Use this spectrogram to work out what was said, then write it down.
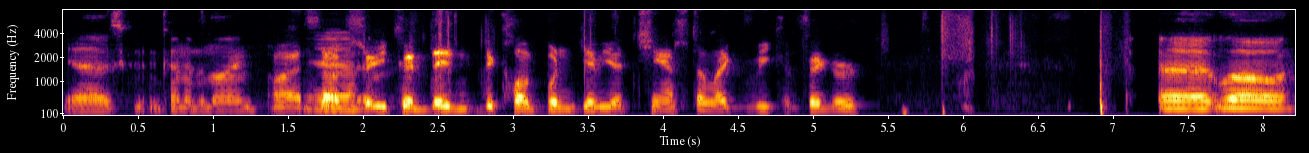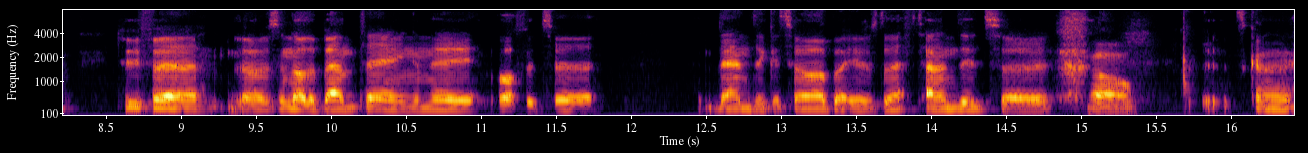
yeah, it's kind of annoying. Oh, it Yeah. sucks. So you could they, the club wouldn't give you a chance to like reconfigure. Uh, well, to be fair, there was another band playing, and they offered to lend a guitar, but it was left-handed, so Oh, it's kind of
